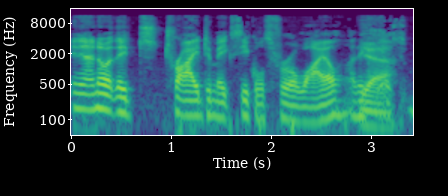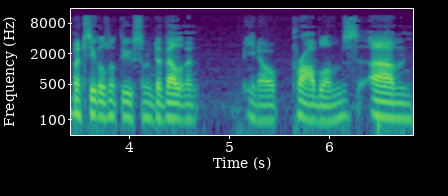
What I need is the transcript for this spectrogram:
and I know they tried to make sequels for a while. I think Yeah. a bunch of sequels went through some development, you know, problems. Um,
